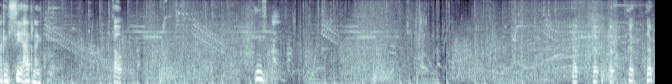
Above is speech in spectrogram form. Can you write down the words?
I can see it happening. Oh. Move. Nope, nope, nope, nope, nope.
